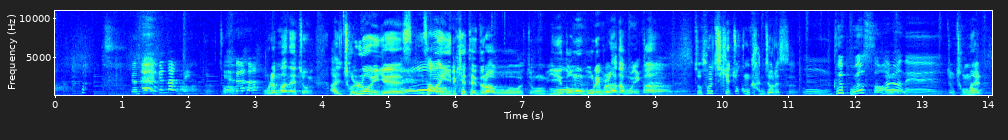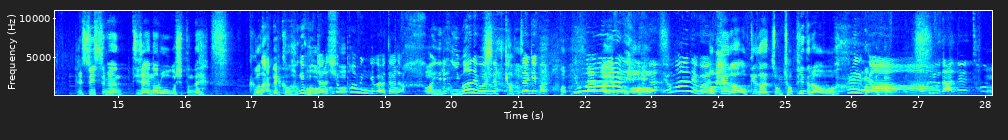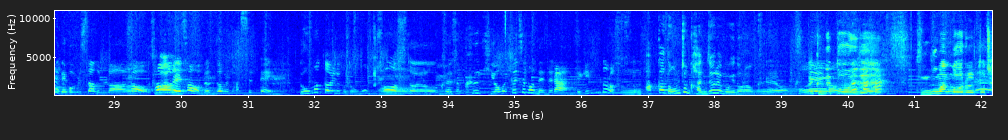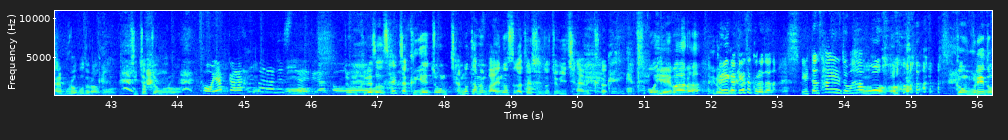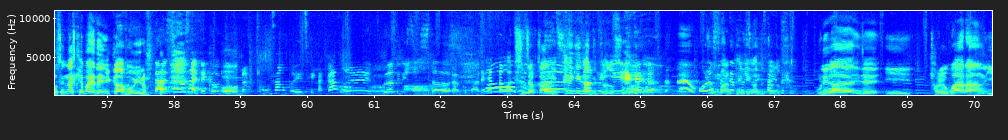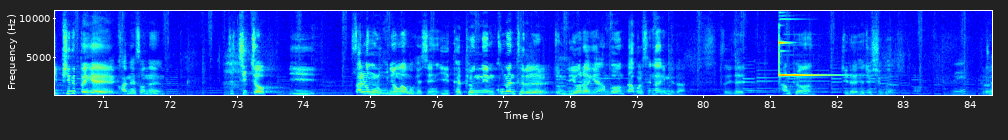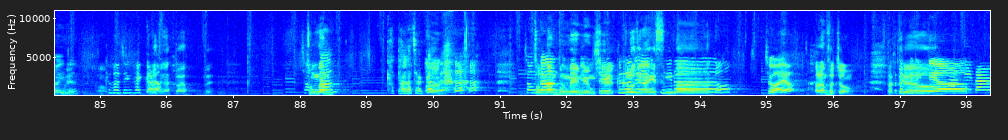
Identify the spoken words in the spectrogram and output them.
오랜만에 좀 아니 절로 이게 이 상황이 이렇게 되더라고. 좀 이게 너무 몰입을 하다 보니까 맞아요, 맞아요. 저 솔직히 조금 간절했어요. 음, 그게 보였어 화면에. 좀 정말 될 수 있으면 디자이너로 오고 싶은데 그건 안 될 것 같고. 그게 뭔지 알아? 어, 슈퍼민규가 여태까지 아, 막 이래, 이만해 보였는데 갑자기 막 아니 어 요만해 보여. 어깨가 어깨가 좀 접히더라고. 그러니까. 아, 그리고 나는 처음에 내가 울산 올라와서 그 서울에서 면접을 봤을 때 음. 너무 떨리고 너무 무서웠어요. 그래서 그 기억을 끄집어내느라 되게 힘들었었어. 음, 아까도 엄청 간절해 보이더라고. 그래요. 어. 아니, 근데 또 이제 궁금한 거를 또 잘 물어보더라고. 직접적으로. 저 약간 할 말하는 어. 스타일이라서 좀 그래서 살짝 그게 좀 잘못하면 마이너스가 될 수도 좀 있지 않을까. 어, 얘 봐라? 이런 그러니까 거. 계속 그러잖아. 일단 상의를 좀 하고. 그럼 우리도 생각해봐야 되니까 뭐 이런 나 거. 스무 살 때 그거 어. 기억나. 경상도에 제가 깡을 어, 어. 보여드릴 수 아. 있어요라고 말을 했던 거 같아. 진짜 나 패기가 느껴졌어. 맞아요. 어렸을 정말 때부터 패기가. 느껴졌어. 우리가 이제 이 결과랑 이 피드백에 관해서는 이제 직접 이 살롱을 운영하고 계신 이 대표님 코멘트를 좀 리얼하게 한번 따볼 생각입니다. 그래서 이제 다음 편 기대해 주시고요. 어, 네. 그러면 저희는 우리, 어, 클로징 할까요? 클로징 할까요? 네. 청담 청담 가- 다 같이 할까? 어, 청담 동네 미용실 클로징 하겠습니다. 또 좋아요. 알람 설정 부탁드려요. 부탁드릴게요. 감사합니다.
